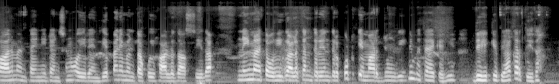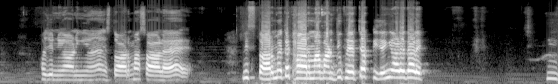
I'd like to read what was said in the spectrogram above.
ਤਾਂ ਇੰਨੀ ਟੈਨਸ਼ਨ ਹੋਈ ਰਹਿੰਦੀ ਹੈ ਭੈਣੇ ਮੈਨੂੰ ਤਾਂ ਕੋਈ ਹੱਲ ਦੱਸ ਇਹਦਾ। ਨਹੀਂ ਮੈਂ ਤਾਂ ਉਹੀ ਗੱਲ ਕਿ ਅੰਦਰ ਅੰਦਰ ਕੁੱਟ ਕੇ ਮਰ ਜਾਊਂਗੀ। ਨਹੀਂ ਮੈਂ ਤਾਂ ਇਹ ਕਹਿੰਦੀ ਆ ਦੇਖ ਕੇ ਵਿਆਹ ਕਰ ਦੇ ਇਹਦਾ। ਹਜੇ ਨਿਆਣੀ ਐ 17ਵਾਂ ਸਾਲ ਐ। ਨਹੀਂ 17ਵਾਂ ਤੇ 18ਵਾਂ ਬਣ ਜੂ ਫੇਰ ਝੱਕੀ ਜਾਈ ਆਲੇ ਦਾਲੇ ਕੀ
